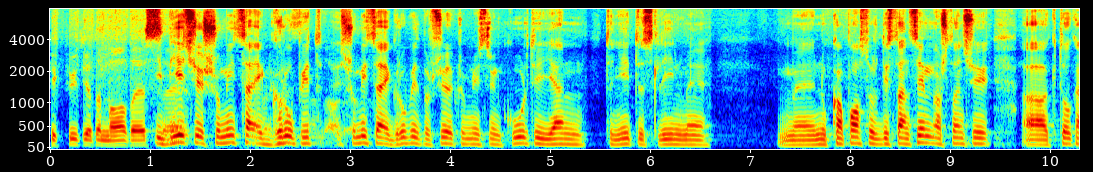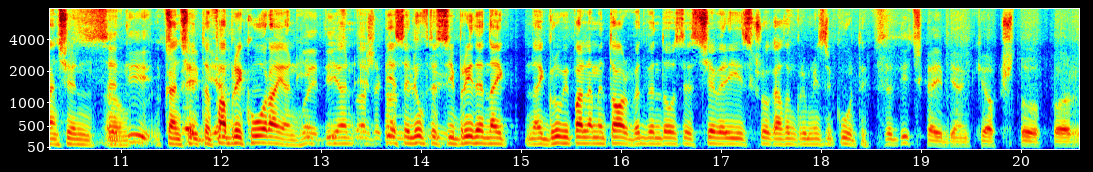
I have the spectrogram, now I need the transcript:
pikëpyetje të madhe se i bie që shumica e grupit, shumica e grupit përfshirë kryeministrin Kurti janë të njëjtës linjë me Me nuk ka pasur distancim, është thënë që këto kanë qenë të fabrikuara, janë pjesë e luftës hibride ndaj grupit parlamentar Vetëvendosjes, qeverisë, kështu ka thënë kryeministri Kurti. S'e di çka i bjen kjo kështu, për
